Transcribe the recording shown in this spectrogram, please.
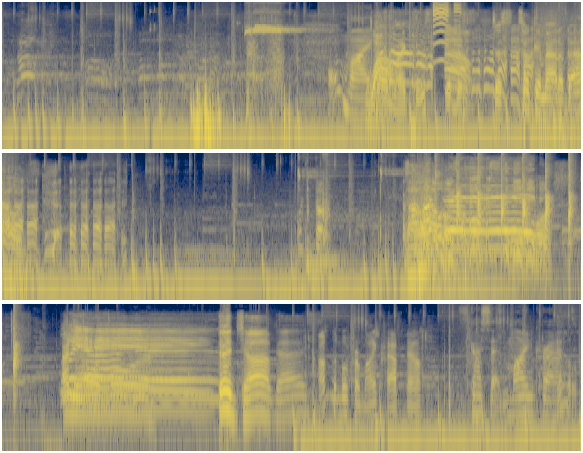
Oh my Wow. Oh my god, this nigga just, just took him out of bounds. What the? The hell? Come on. I need one more. Good job, guys. I'm the move for Minecraft now. This guy said Minecraft.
